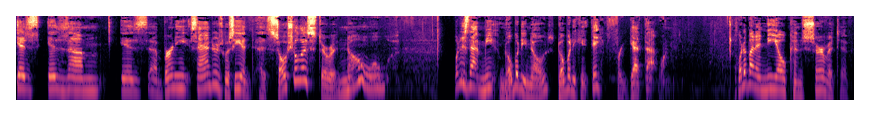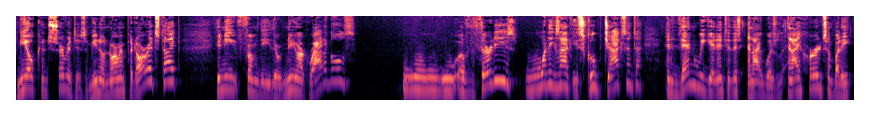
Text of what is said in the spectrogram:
Is is um is uh, Bernie Sanders? Was he a, a socialist or a, no? What does that mean? Nobody knows. Nobody can. They forget that one. What about a neoconservative? Neoconservatism. You know Norman Podhoretz type. You need from the the New York Radicals of the 30s. What exactly? Scoop Jackson type. And then we get into this, and I was, and I heard somebody,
